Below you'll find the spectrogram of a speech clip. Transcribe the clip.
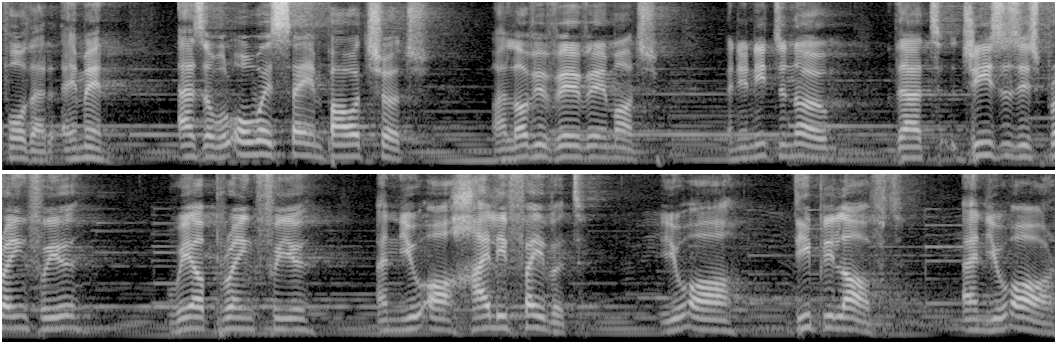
for that. Amen. As I will always say in Power Church, I love you very, very much. And you need to know that Jesus is praying for you. We are praying for you. And you are highly favored. You are deeply loved. And you are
